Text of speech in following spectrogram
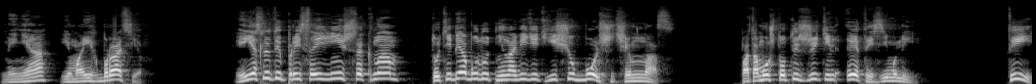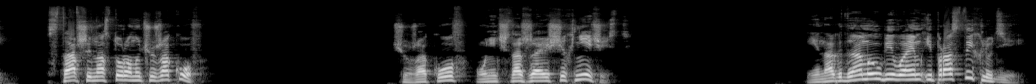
Меня и моих братьев. И если ты присоединишься к нам, то тебя будут ненавидеть еще больше, чем нас. Потому что ты житель этой земли. Ты, вставший на сторону чужаков. Чужаков, уничтожающих нечисть. Иногда мы убиваем и простых людей.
